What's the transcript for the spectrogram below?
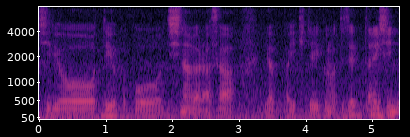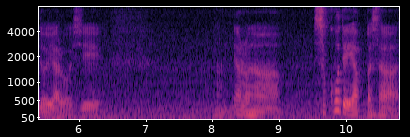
て。いや治療っていうかこうしながらさやっぱ生きていくのって絶対しんどいやろうし、なんやろな。そこでやっぱさ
